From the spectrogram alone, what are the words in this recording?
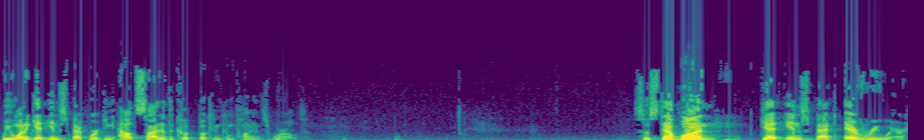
We want to get InSpec working outside of the cookbook and compliance world. So, step one get InSpec everywhere.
